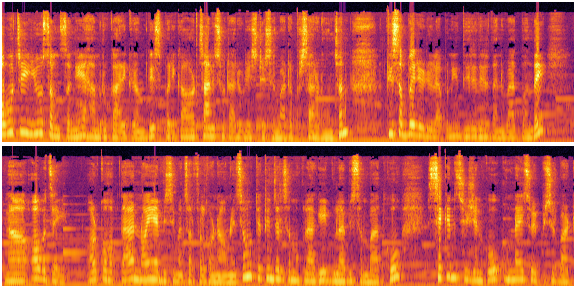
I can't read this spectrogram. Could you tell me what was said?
अब चाहिँ यो सँगसँगै हाम्रो कार्यक्रम देशभरिका अडचालिसवटा रेडियो स्टेसनबाट प्रसारण हुन्छन्। ती सबै रेडियोलाई पनि धेरै धेरै धन्यवाद भन्दै अब चाहिँ अर्को हप्ता नयाँ विषयमा छलफल गर्न आउनेछौँ। त्यतिन्जेलसम्मको लागि गुलाबी सम्वादको सेकेन्ड सिजनको उन्नाइसौँ एपिसोडबाट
